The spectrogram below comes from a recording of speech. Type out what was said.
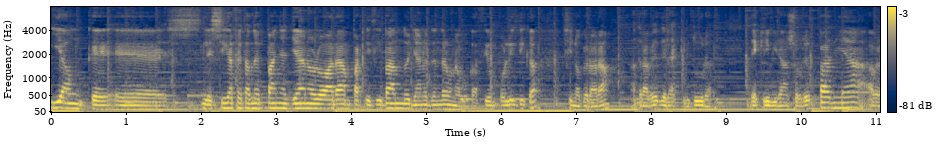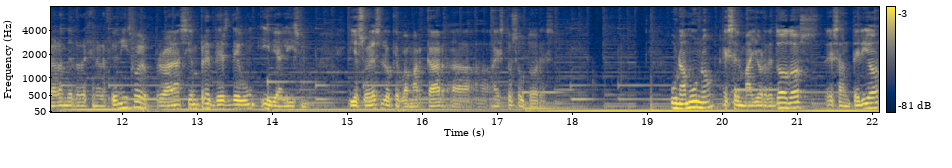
y aunque eh, les sigue afectando a España, ya no lo harán participando, ya no tendrán una vocación política, sino que lo harán a través de la escritura. Escribirán sobre España, hablarán del regeneracionismo, pero lo harán siempre desde un idealismo. Y eso es lo que va a marcar a, estos autores. Unamuno es el mayor de todos, es anterior,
